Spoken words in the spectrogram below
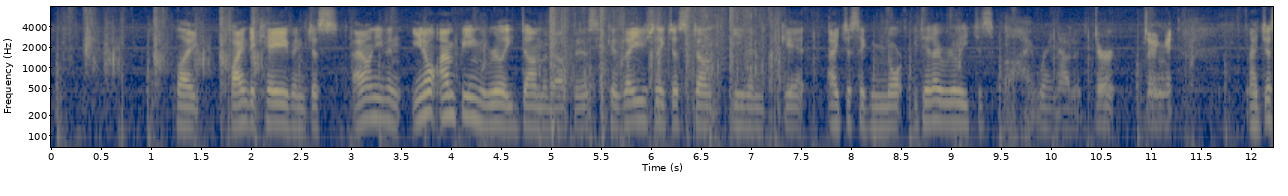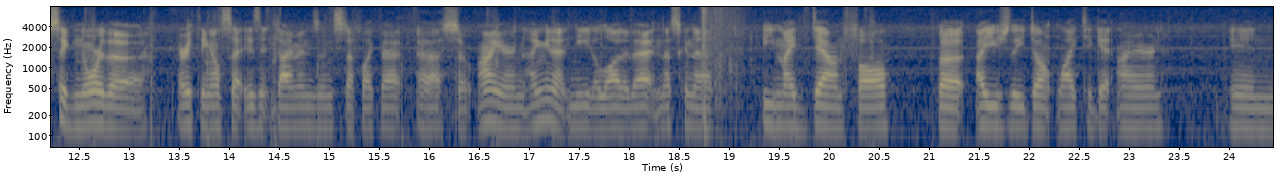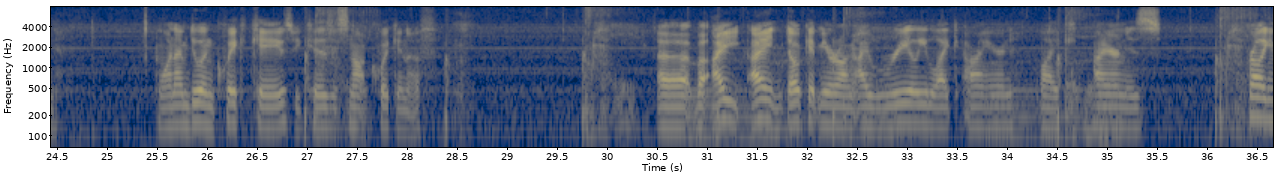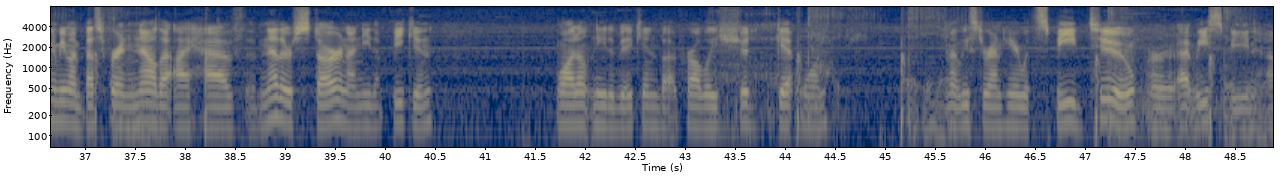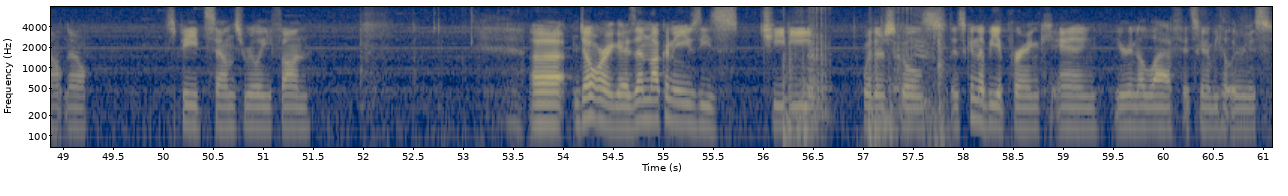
Like find a cave and just I don't even you know I'm being really dumb about this because I usually just don't even get I just ignore. Did I really just? Oh, I ran out of dirt. Dang it. I just ignore the everything else that isn't diamonds and stuff like that. Uh, so iron, I'm gonna need a lot of that, and that's gonna be my downfall. But I usually don't like to get iron in when I'm doing quick caves because it's not quick enough. Uh, but I, I don't get me wrong, I really like iron. Like iron is probably gonna be my best friend now that I have another star and I need a beacon. Well, I don't need a beacon, but I probably should get one. At least around here with speed too, or at least speed. I don't know. Speed sounds really fun. Uh, don't worry guys, I'm not going to use these cheaty wither skulls. It's going to be a prank, and you're going to laugh. It's going to be hilarious.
